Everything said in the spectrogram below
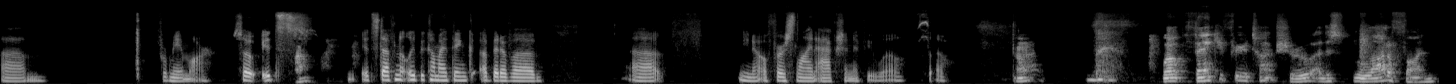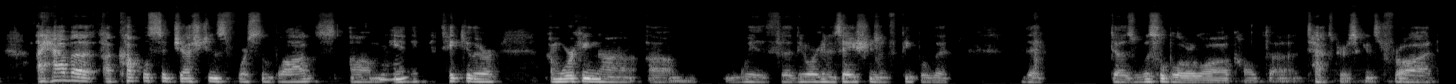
um, for Myanmar. So it's it's definitely become, I think, a bit of a uh, you know a first line action, if you will. So. Well, thank you for your time, Shahroo. Uh, this was a lot of fun. I have a, a couple suggestions for some blogs, um, mm-hmm. and in particular, I'm working uh, um, with uh, the organization of people that that does whistleblower law called uh, Taxpayers Against Fraud,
